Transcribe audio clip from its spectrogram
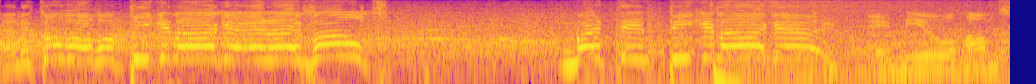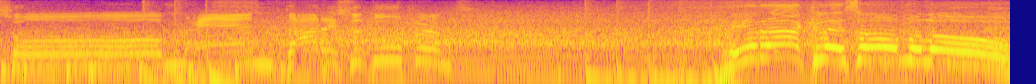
En de kopbal van Piekenhagen en hij valt. Martin Piekenhagen. Emiel Hansson. En daar is het doelpunt. Heracles Almelo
